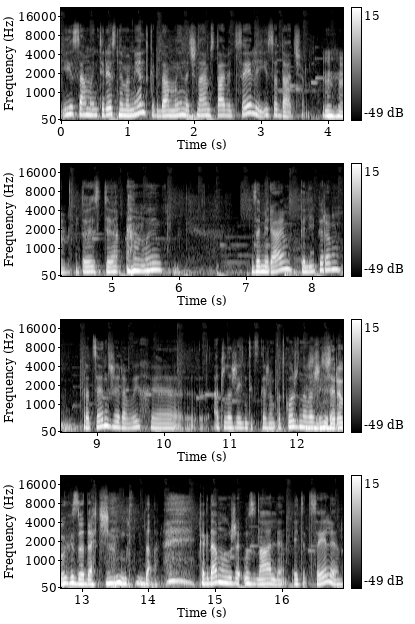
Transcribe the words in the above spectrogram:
И самый интересный момент, когда мы начинаем ставить цели и задачи. Угу. То есть э, мы замеряем калипером процент жировых э, отложений, так скажем, подкожного жира. Жировых задач. Да. Когда мы уже узнали эти цели,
